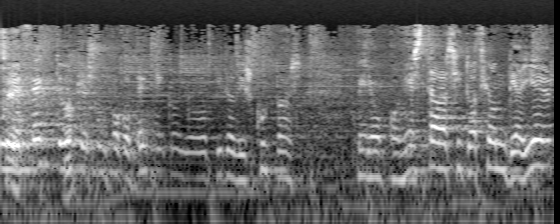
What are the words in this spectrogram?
Un efecto que es un poco técnico, yo pido disculpas, pero con esta situación de ayer,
